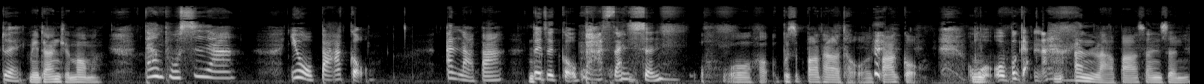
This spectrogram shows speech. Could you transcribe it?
对，没戴安全帽吗？当然不是啊，因为我扒狗，按喇叭对着狗扒三声，我好不是扒他的头，扒狗。我我不敢啊。你按喇叭三声，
